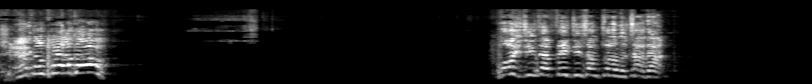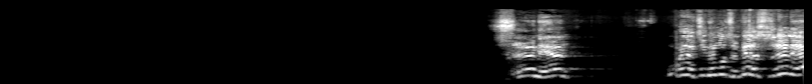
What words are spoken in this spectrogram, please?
全都不要动！我已经在飞机上装了炸弹。十年，为了今天我准备了十年，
